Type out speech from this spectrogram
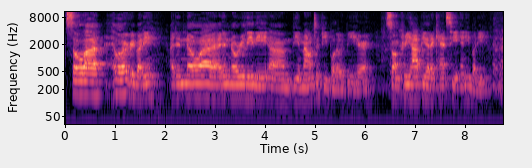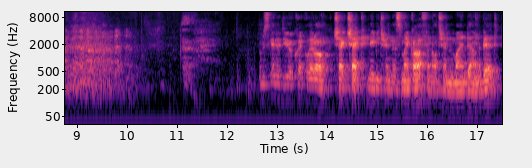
So, uh, hello everybody. I didn't know uh, I didn't know really the um, the amount of people that would be here. So I'm pretty happy that I can't see anybody. I'm just gonna do a quick little check check. Maybe turn this mic off, and I'll turn the mine down a bit.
